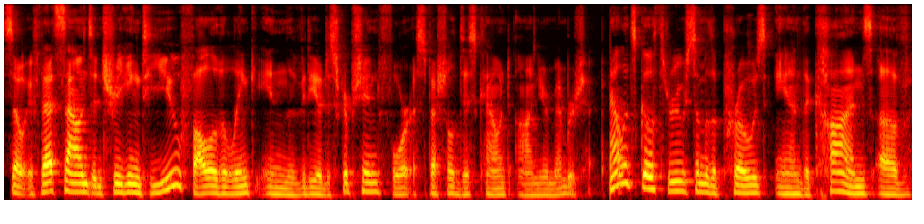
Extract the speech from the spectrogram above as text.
So if that sounds intriguing to you, follow the link in the video description for a special discount on your membership. Now let's go through some of the pros and the cons of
